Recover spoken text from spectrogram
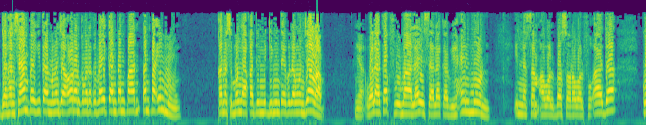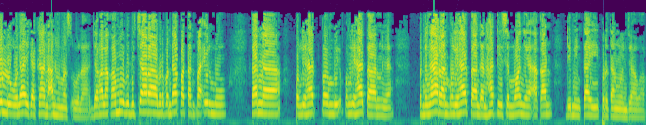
Jangan sampai kita mengajak orang kepada kebaikan tanpa tanpa ilmu. Karena semuanya akan diminta bertanggung jawab. Ya, wala takfu ma laisa laka ilmun Inna sam'a wal basara wal fuada kullu ulaika kana anhu mas'ula. Janganlah kamu berbicara berpendapat tanpa ilmu karena penglihat penglihatan ya, pendengaran, penglihatan dan hati semuanya akan dimintai pertanggungjawab.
